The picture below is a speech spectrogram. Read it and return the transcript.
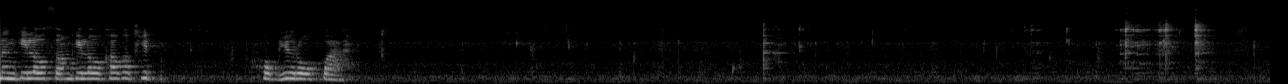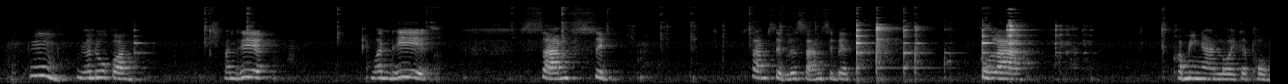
หนึ่งกิโลสองกิโลเขาก็คิดหกยูโรกว่า อืมเดี๋ยวดูก่อน วันที่ วันที่สามสิบสามสิบหรือสามสิบเอ็ดตุลาเขามีงานลอยกระทง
